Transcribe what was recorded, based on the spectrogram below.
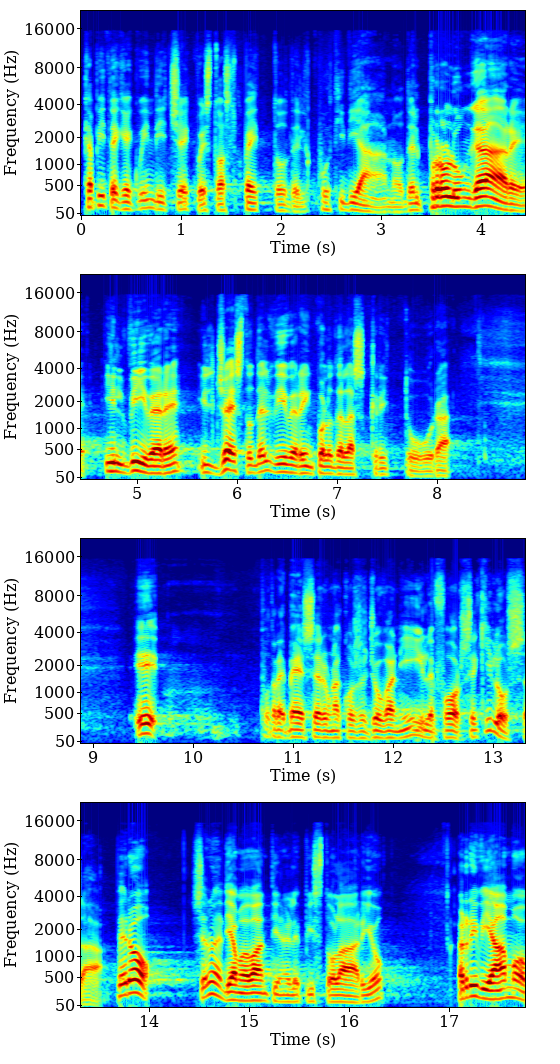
Capite che quindi c'è questo aspetto del quotidiano, del prolungare il vivere, il gesto del vivere in quello della scrittura. E potrebbe essere una cosa giovanile, forse, chi lo sa, però se noi andiamo avanti nell'epistolario, arriviamo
